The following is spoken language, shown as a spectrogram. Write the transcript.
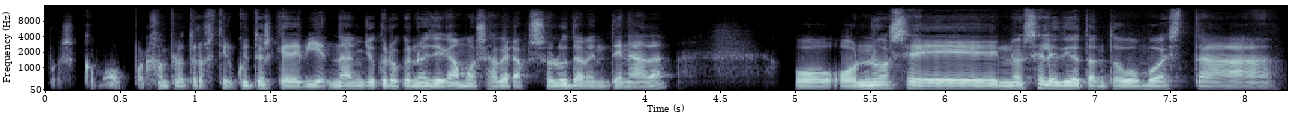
pues como por ejemplo otros circuitos que de Vietnam yo creo que no llegamos a ver absolutamente nada o, o no, se, no se le dio tanto bombo a, esta,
